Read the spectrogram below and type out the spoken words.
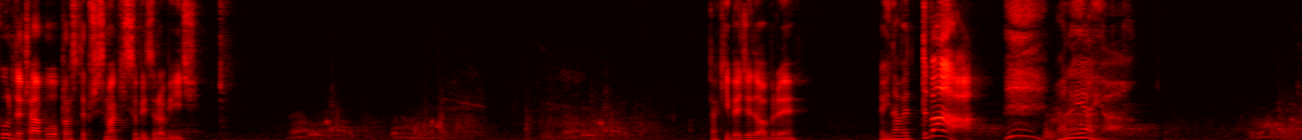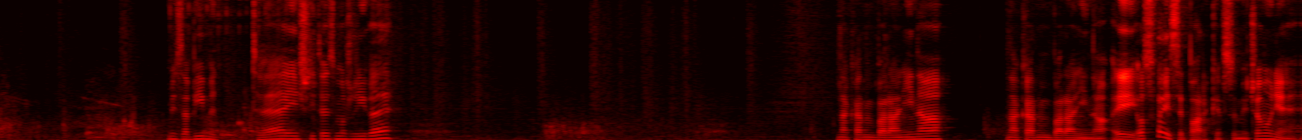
Kurde, trzeba było proste przysmaki sobie zrobić. Taki będzie dobry. Ej, nawet dwa! Ale jaja. My zabijmy te, jeśli to jest możliwe. Nakarm baranina. Nakarm baranina. Ej, oswoję se parkę w sumie, czemu nie?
